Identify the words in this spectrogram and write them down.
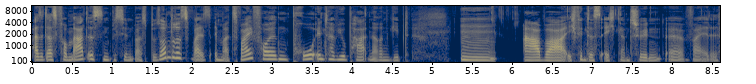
also das Format ist ein bisschen was Besonderes, weil es immer zwei Folgen pro Interviewpartnerin gibt. Mm, aber ich finde das echt ganz schön, äh, weil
